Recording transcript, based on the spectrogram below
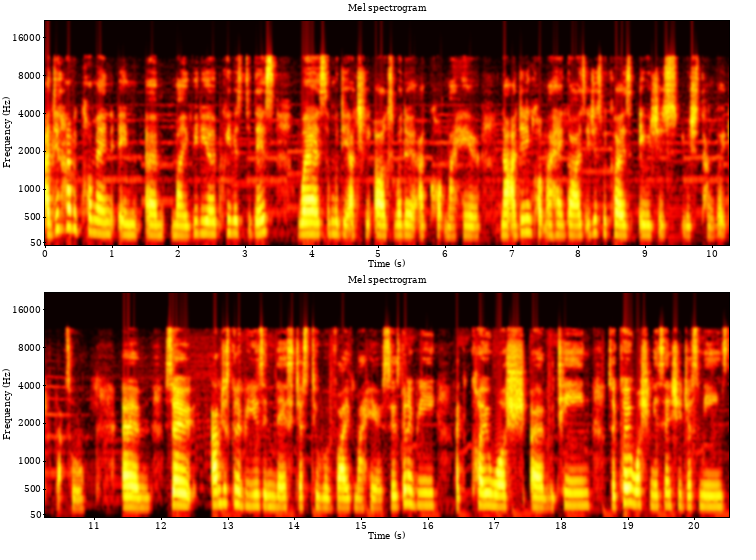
I did have a comment in um, my video previous to this where somebody actually asked whether I cut my hair. Now I didn't cut my hair guys. It's just because it was just it was just tangled that's all. Um so I'm just going to be using this just to revive my hair. So it's going to be like a co-wash uh, routine. So co-washing essentially just means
